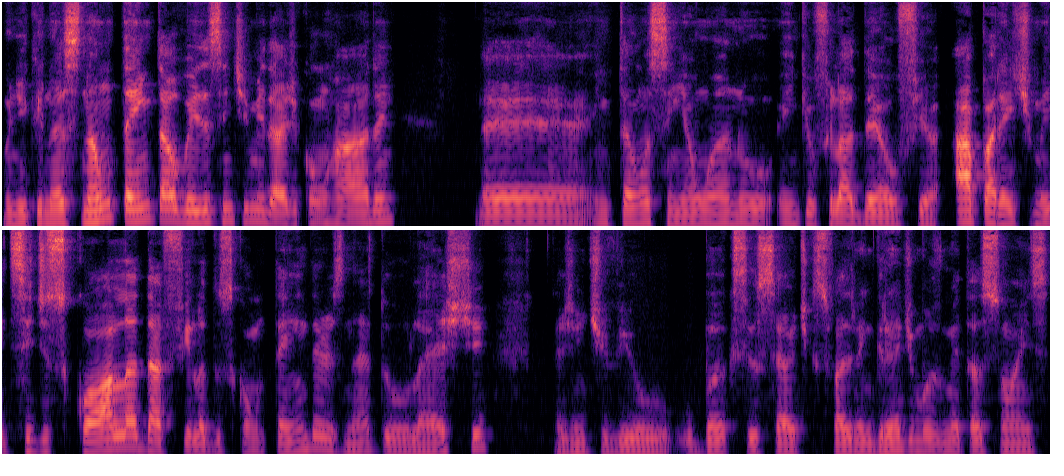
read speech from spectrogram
O Nick Nurse não tem, talvez, essa intimidade com o Harden. É, então, assim, é um ano em que o Philadelphia aparentemente se descola da fila dos contenders, né, do leste. A gente viu o Bucks e o Celtics fazerem grandes movimentações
